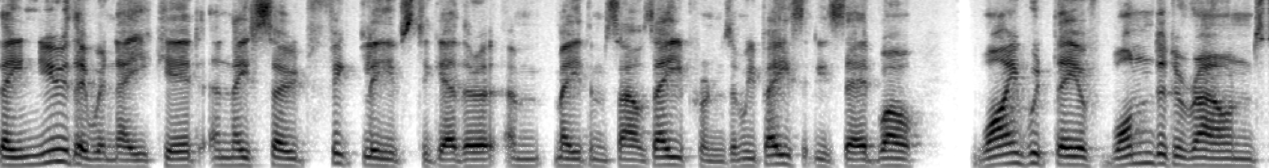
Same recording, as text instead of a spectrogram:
they knew they were naked and they sewed fig leaves together and made themselves aprons. And we basically said, well, why would they have wandered around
